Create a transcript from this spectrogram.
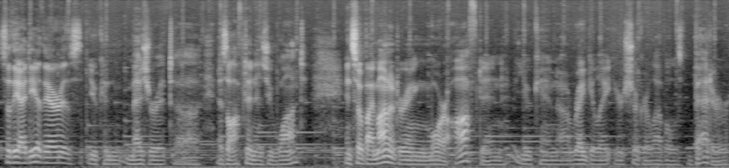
So the idea there is you can measure it uh, as often as you want and so by monitoring more often you can uh, regulate your sugar levels better.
